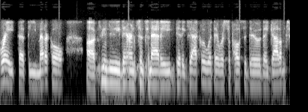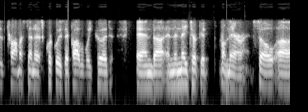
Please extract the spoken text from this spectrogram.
great that the medical uh, community there in Cincinnati did exactly what they were supposed to do. They got them to the trauma center as quickly as they probably could, and uh, and then they took it from there. So. Uh,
